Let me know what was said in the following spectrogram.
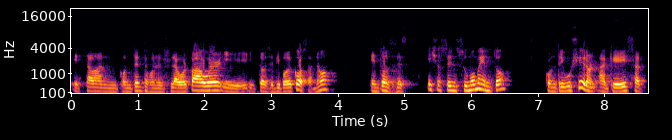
estaban contentos con el flower power y, y todo ese tipo de cosas, ¿no? Entonces, ellos en su momento contribuyeron a que esa,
